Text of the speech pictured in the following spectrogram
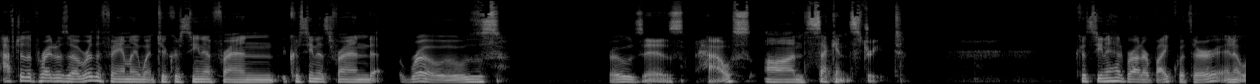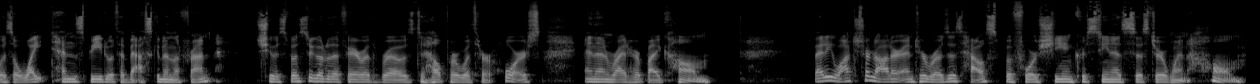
After the parade was over, the family went to Christina friend Christina's friend Rose Rose's house on 2nd Street. Christina had brought her bike with her, and it was a white 10 speed with a basket in the front. She was supposed to go to the fair with Rose to help her with her horse and then ride her bike home. Betty watched her daughter enter Rose's house before she and Christina's sister went home.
